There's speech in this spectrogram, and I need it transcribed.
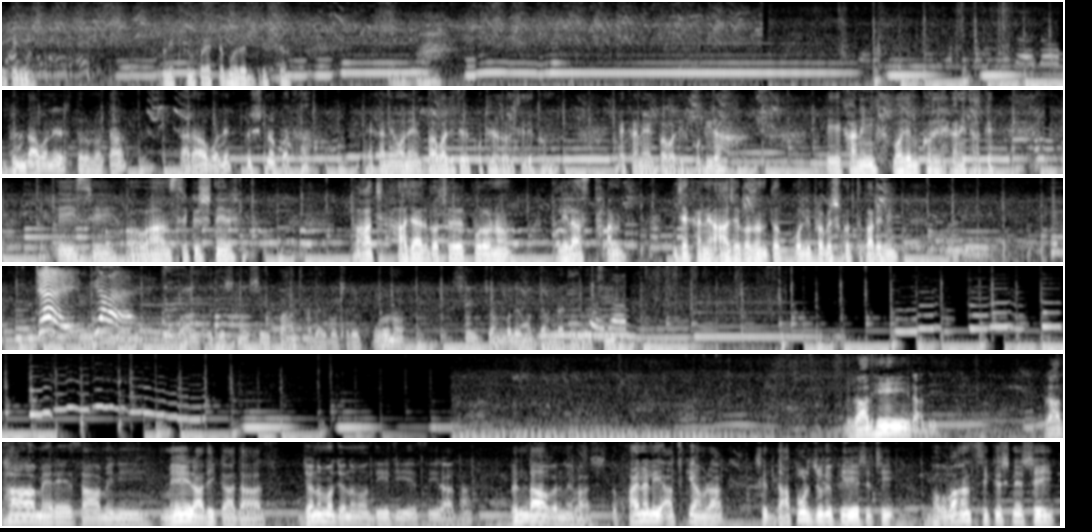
দেখে নিন অনেকক্ষণ পরে একটা ময়ূরের দৃশ্য। বৃন্দাবনের তরুলতা তারাও বলে কৃষ্ণ কথা। এখানে অনেক বাবাজিদের কুটিরা রয়েছে, দেখুন। এখানে এক বাবাজির কুটিরা এখানেই ভজন করে, এখানেই থাকে। তো এই শ্রী ভগবান শ্রীকৃষ্ণের পাঁচ হাজার বছরের পুরনো লীলাস্থান যেখানে আজ পর্যন্ত কলি প্রবেশ করতে পারেনি। ভগবান শ্রীকৃষ্ণের সেই পাঁচ হাজার বছরের পুরনো সেই জঙ্গলের মধ্যে আমরা এখন রয়েছি। রাধে রাধে। রাধা মেরে সামিনী, মে রাধিকা দাস। জন্ম জন্ম দিয়েজিয়ে শ্রী রাধা। বৃন্দাবন মে বাস। তো ফাইনালি আজকে আমরা সে দাপর যুগে ফিরে এসেছি। ভগবান শ্রীকৃষ্ণের সেই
